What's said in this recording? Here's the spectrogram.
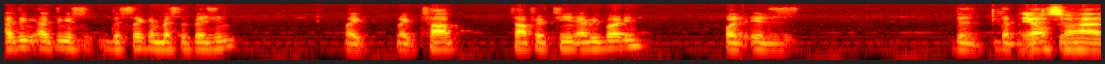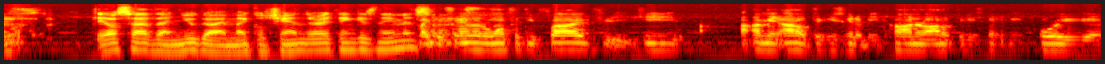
I think I think it's the second best division, like like top top fifteen everybody, but it is the the They best. also have they also have that new guy, Michael Chandler, I think his name is. Michael Chandler, the one fifty five. He, he, I mean, I don't think he's gonna be Conor. I don't think he's gonna be Poirier,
